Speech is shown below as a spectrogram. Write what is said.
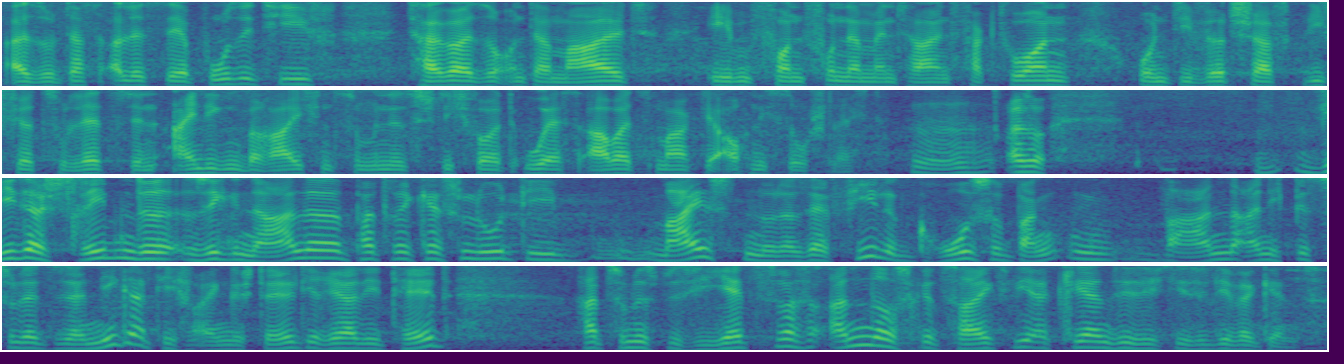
Also das alles sehr positiv, teilweise untermalt eben von fundamentalen Faktoren. Und die Wirtschaft lief ja zuletzt in einigen Bereichen, zumindest Stichwort US-Arbeitsmarkt, ja auch nicht so schlecht. Mhm. Also widerstrebende Signale, Patrick Kesselhut. Die meisten oder sehr viele große Banken waren eigentlich bis zuletzt sehr negativ eingestellt. Die Realität hat zumindest bis jetzt was anderes gezeigt. Wie erklären Sie sich diese Divergenz?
